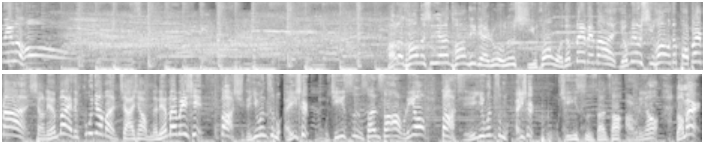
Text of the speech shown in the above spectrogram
你们好。好了，同样的时间，同样的地点。如果说喜欢我的妹妹们，有没有喜欢我的宝贝们？想连麦的姑娘们，加一下我们的连麦微信，大写的英文字母 H 五七四三三二五零幺，大写的英文字母 H 五七四三三二五零幺。老妹儿，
